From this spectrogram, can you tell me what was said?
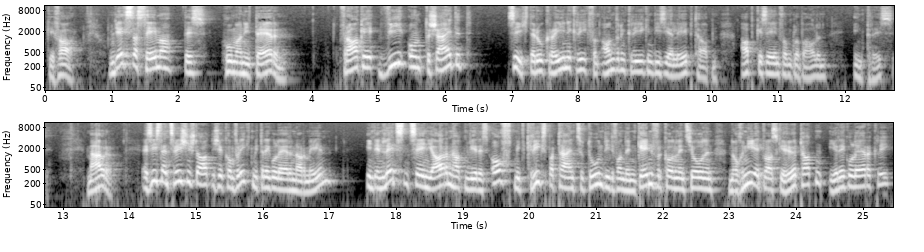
Gefahr. Und jetzt das Thema des Humanitären. Frage, wie unterscheidet sich der Ukraine-Krieg von anderen Kriegen, die Sie erlebt haben, abgesehen vom globalen Interesse? Maurer, es ist ein zwischenstaatlicher Konflikt mit regulären Armeen. In den letzten zehn Jahren hatten wir es oft mit Kriegsparteien zu tun, die von den Genfer Konventionen noch nie etwas gehört hatten, irregulärer Krieg.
